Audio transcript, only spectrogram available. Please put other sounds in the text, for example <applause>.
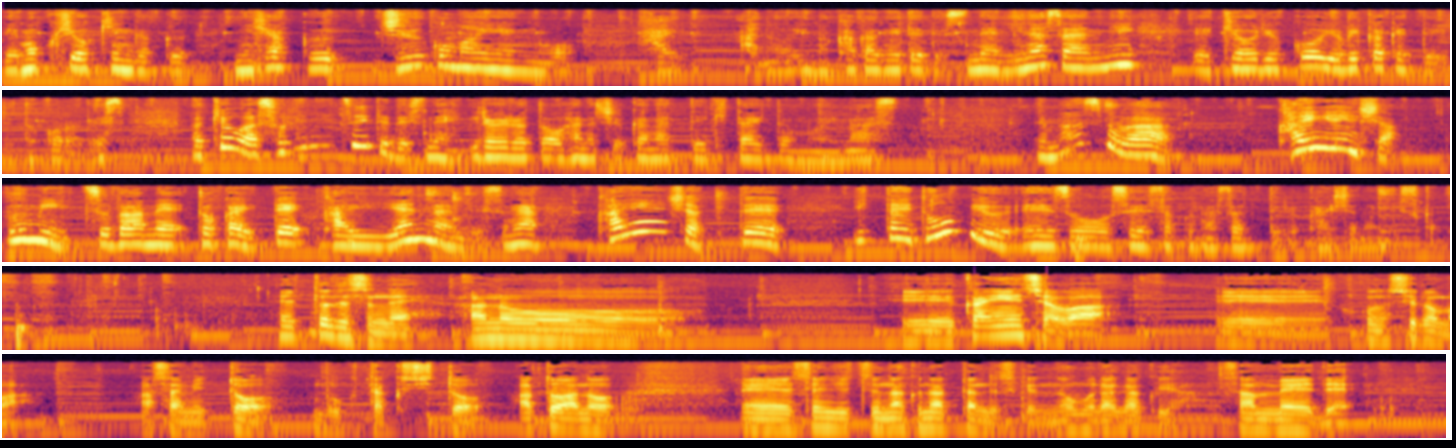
えー、目標金額215万円を、はい、あの今掲げてですね皆さんに、協力を呼びかけているところです、まあ、今日はそれについてですねいろいろとお話を伺っていきたいと思います。でまずは開園者海ツバメと書いて開園なんですが開園者って一体どういう映像を制作なさってる会社なんですか？えっとですねあのー、えー、開園者は、えー、ここの白間あさみと僕タクシーとあとあの、えー、先日亡くなったんですけど野村楽屋3名で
